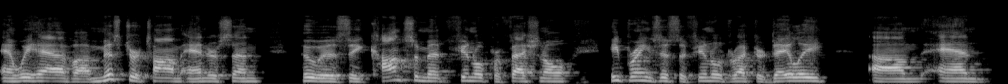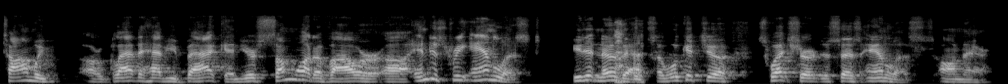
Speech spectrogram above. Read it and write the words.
And we have uh, Mr. Tom Anderson, who is the consummate funeral professional. He brings us the funeral director daily. Um, and Tom, we are glad to have you back, and you're somewhat of our uh, industry analyst. You didn't know that, so we'll get you a sweatshirt that says analyst on there.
